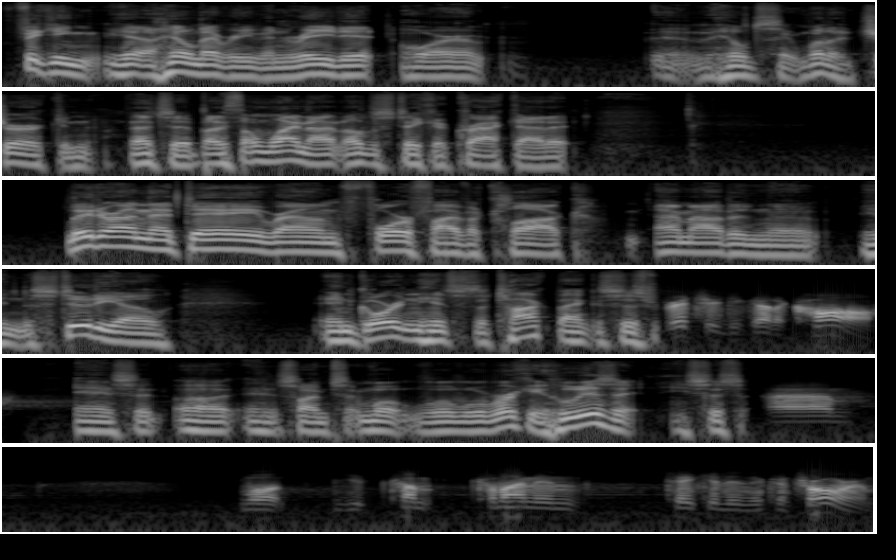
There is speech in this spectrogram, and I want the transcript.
thinking you know, he'll never even read it or he'll say, "What a jerk," and that's it. But I thought, why not? I'll just take a crack at it. Later on that day, around four or five o'clock, I'm out in the in the studio, and Gordon hits the talkback and says, "Richard, you got a call." And I said, "Oh," and so I'm saying, well, well, we're working. Who is it?" He says, "Um, well, you come come on in, take it in the control room."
